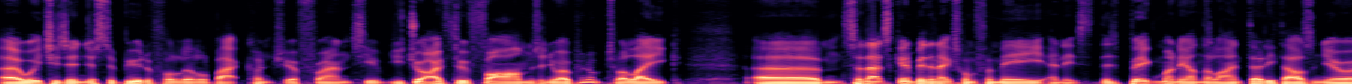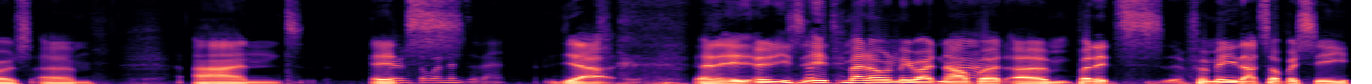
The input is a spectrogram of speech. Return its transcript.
uh, which is in just a beautiful little back country of France. You, you drive through farms and you open up to a lake. Um, so that's going to be the next one for me, and it's there's big money on the line, thirty thousand euros, um, and Where's it's the women's event? Yeah, and it, it's it's men only right now, Yeah. but um, but it's for me that's obviously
